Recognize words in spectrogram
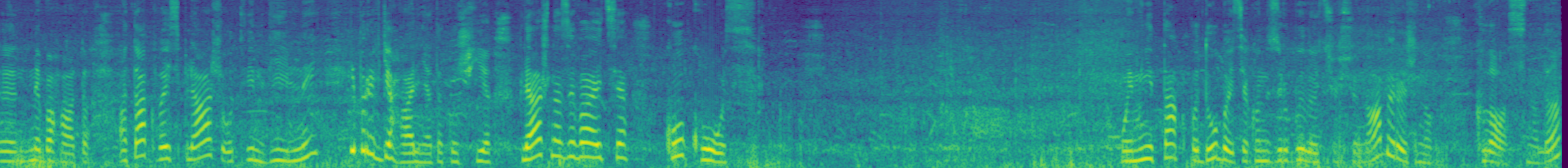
е, небагато. А так весь пляж, от він вільний. І перевдягальня також є. Пляж називається Кокос. Ой, мені так подобається, як вони зробили цю всю набережну. Класно, да?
